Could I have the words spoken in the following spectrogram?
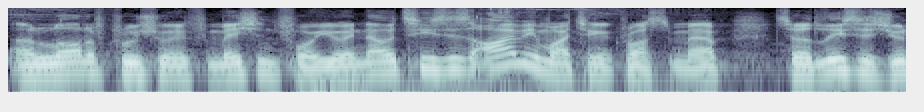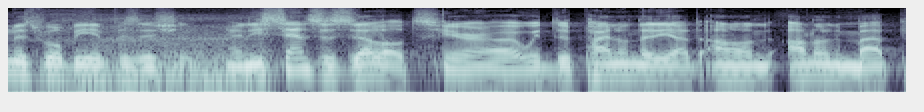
a lot of crucial information for you. And now it sees his army marching across the map, so at least his units will be in position. And he sends a zealot here uh, with the pylon that he had on, out on the map.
